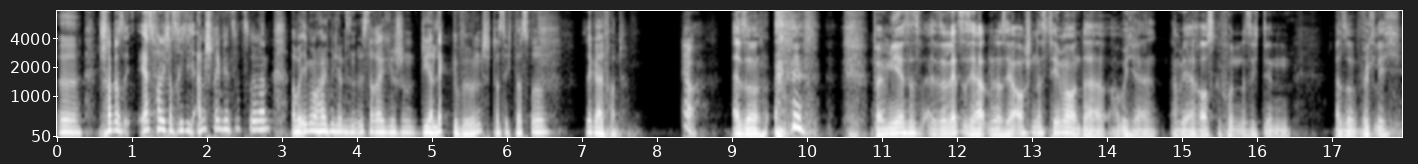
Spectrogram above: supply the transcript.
Äh, ich fand das, erst fand ich das richtig anstrengend, den zuzuhören, aber irgendwann habe ich mich an diesen österreichischen Dialekt gewöhnt, dass ich das äh, sehr geil fand. Ja. Also, bei mir ist es, also letztes Jahr hatten wir das ja auch schon das Thema und da habe ich ja, haben wir herausgefunden, dass ich den, also wirklich,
